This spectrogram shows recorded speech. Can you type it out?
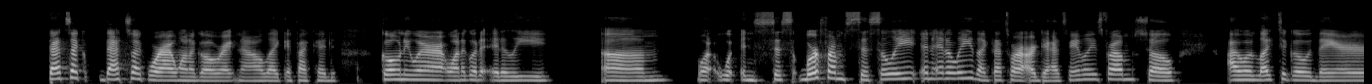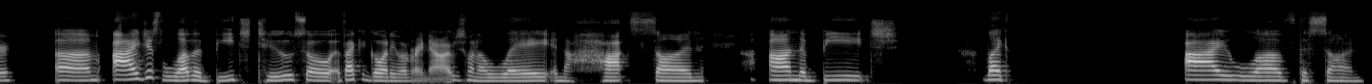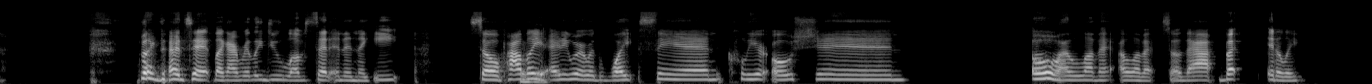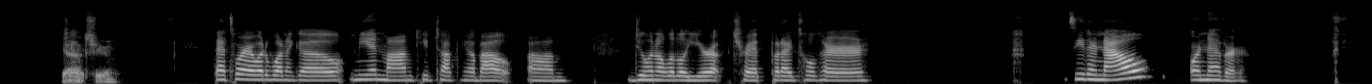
That's like that's like where I want to go right now. Like if I could go anywhere, I want to go to Italy. Um what, what in Sic- we're from Sicily in Italy. Like that's where our dad's family is from. So I would like to go there. Um I just love a beach too. So if I could go anywhere right now, I just want to lay in the hot sun on the beach. Like I love the sun. like that's it. Like I really do love sitting in the heat. So probably Mhm. anywhere with white sand, clear ocean. Oh, I love it. I love it. So that, but Italy, too. Got you. That's where I would want to go. Me and mom keep talking about um doing a little Europe trip, but I told her it's either now or never.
